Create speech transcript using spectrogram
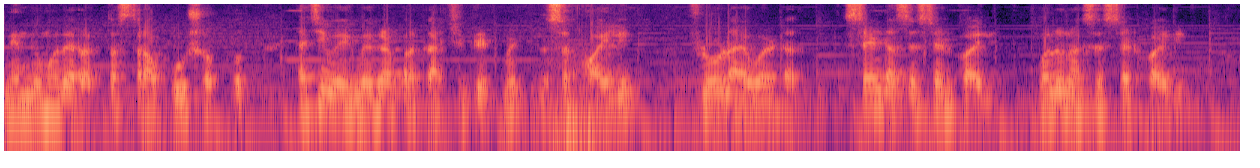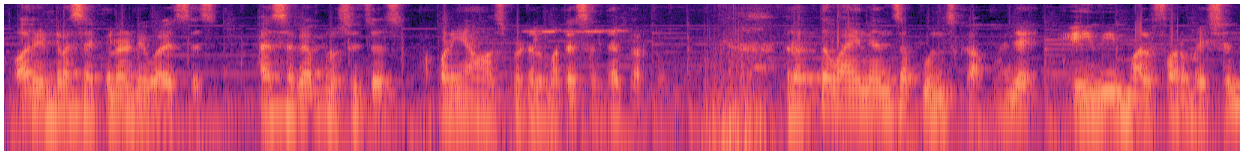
मेंदूमध्ये रक्तस्राव होऊ शकतो त्याची वेगवेगळ्या प्रकारची ट्रीटमेंट जसं coiling flow diverter stent assisted coiling balloon assisted coiling और इंट्रासेक्युलर डिव्हायसेस ह्या सगळ्या प्रोसिजर्स आपण या हॉस्पिटलमध्ये सध्या करतो. रक्तवाहिन्यांचा पुंजका म्हणजे ए व्ही मालफॉर्मेशन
